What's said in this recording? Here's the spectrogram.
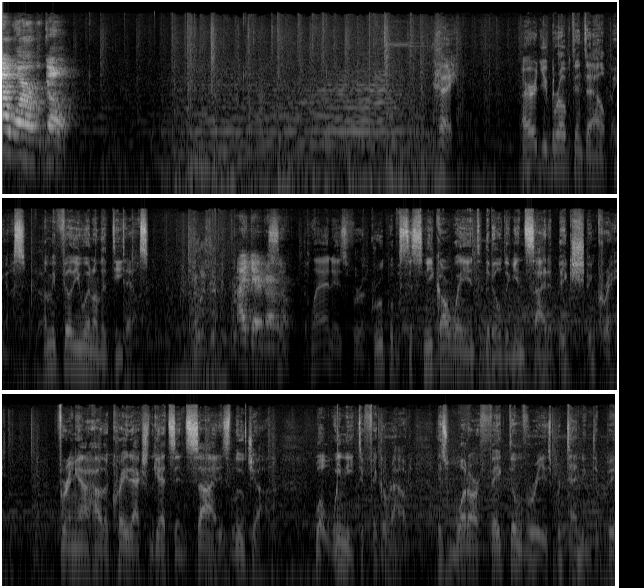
Now where we going? Hey, I heard you've been roped into helping us. Let me fill you in on the details. I dare go. So, the plan is for a group of us to sneak our way into the building inside a big shipping crate. Figuring out how the crate actually gets inside is Luke's job. What we need to figure out is what our fake delivery is pretending to be.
